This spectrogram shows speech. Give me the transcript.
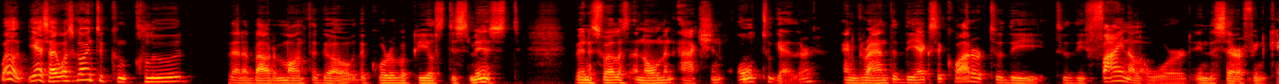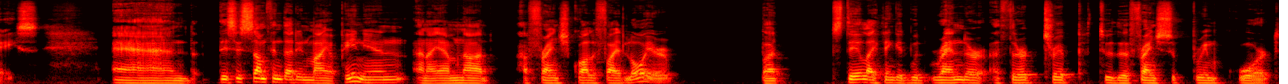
Well, yes, I was going to conclude that about a month ago, the Court of Appeals dismissed Venezuela's annulment action altogether and granted the exequatur to the to the final award in the Serafin case. And this is something that, in my opinion, and I am not a French qualified lawyer, but still I think it would render a third trip to the French Supreme Court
